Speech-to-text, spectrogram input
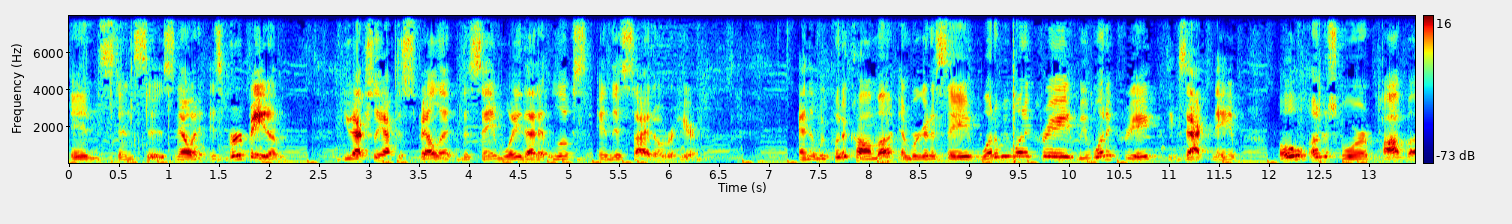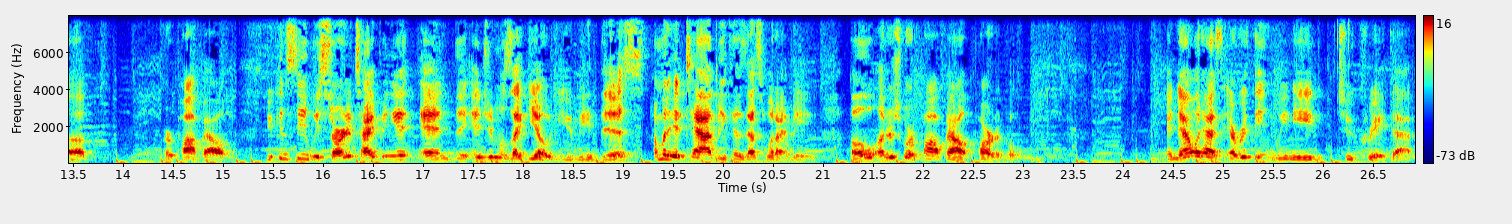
Instances. Now it's verbatim. You actually have to spell it the same way that it looks in this side over here. And then we put a comma and we're going to say, what do we want to create? We want to create the exact name, O underscore pop up or pop out. You can see we started typing it and the engine was like, yo, do you mean this? I'm going to hit tab because that's what I mean. O underscore pop out particle. And now it has everything we need to create that.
